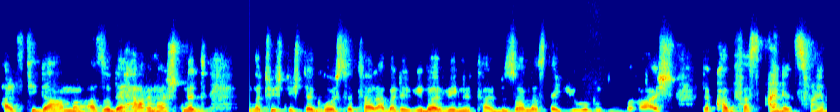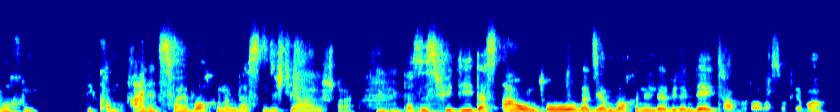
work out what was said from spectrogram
als die Dame. Also der Herrenhaarschnitt, natürlich nicht der größte Teil, aber der überwiegende Teil, besonders der Jugendbereich, der kommt fast alle zwei Wochen. Die kommen alle zwei Wochen und lassen sich die Haare schneiden. Mhm. Das ist für die das A und O, weil sie am Wochenende wieder ein Date haben oder was auch immer.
